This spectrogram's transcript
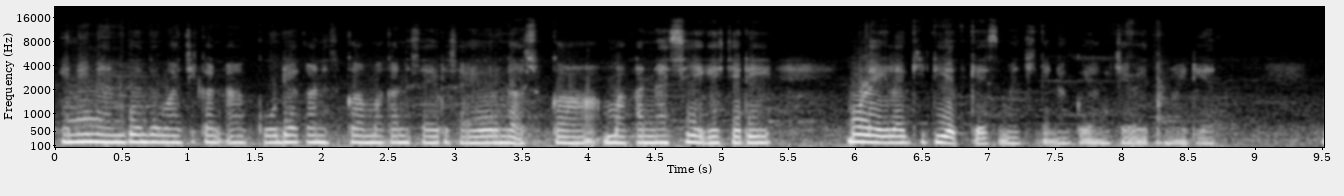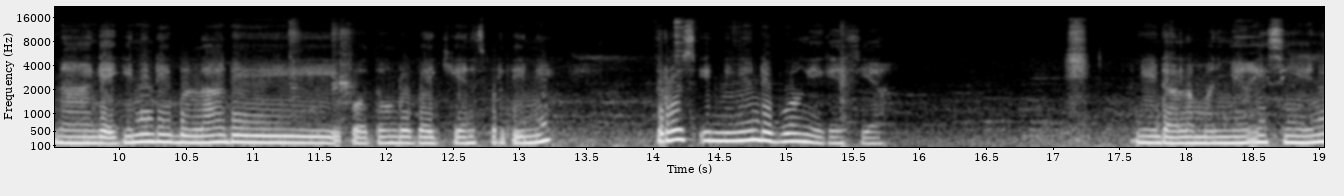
Ini nanti untuk majikan aku dia kan suka makan sayur-sayur nggak suka makan nasi ya guys. Jadi mulai lagi diet guys majikan aku yang cewek itu mulai diet. Nah kayak gini dibelah dipotong dua bagian seperti ini. Terus ininya dibuang ya guys ya ini dalamannya isinya ini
